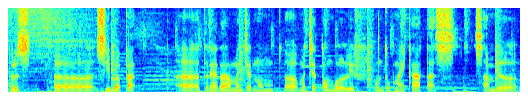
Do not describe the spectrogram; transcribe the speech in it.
terus uh, si bapak uh, ternyata mencet nom uh, mencet tombol lift untuk naik ke atas sambil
